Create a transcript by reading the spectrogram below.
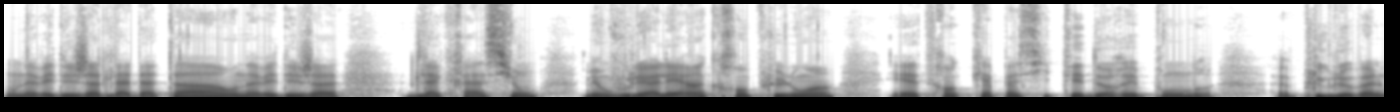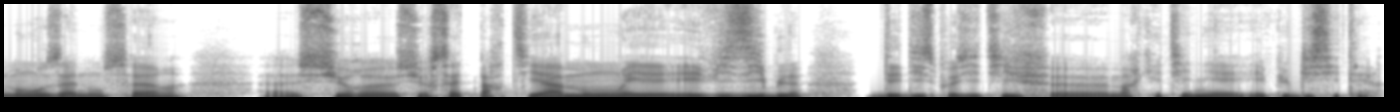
On avait déjà de la data, on avait déjà de la création, mais on voulait aller un cran plus loin et être en capacité de répondre euh, plus globalement aux annonceurs euh, sur, euh, sur cette partie amont et, visible des dispositifs marketing et publicitaires.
